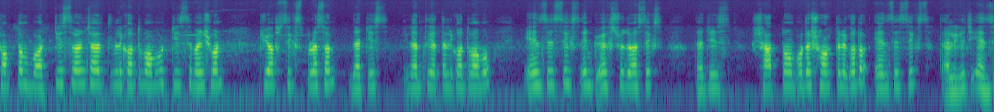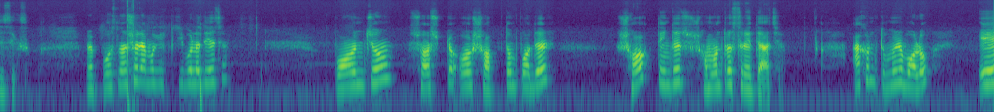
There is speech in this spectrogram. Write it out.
সপ্তম পদ টি সেভেন তাহলে কত পাবো? টি সেভেন সমান T of six plus one that is এখান থেকে তাহলে কত পাবো? N C six into X to দেওয়া সিক্স দ্যাট ইস সাততম পদের শখ তাহলে কত? এন সি সিক্স তাহলে লিখেছি এন সি সিক্স প্রশ্ন আসলে আমাকে কী বলে দিয়েছে? পঞ্চম, ষষ্ঠ ও সপ্তম পদের শখ তিনটে সমান্তর শ্রেণীতে আছে। এখন তুমি বলো এ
